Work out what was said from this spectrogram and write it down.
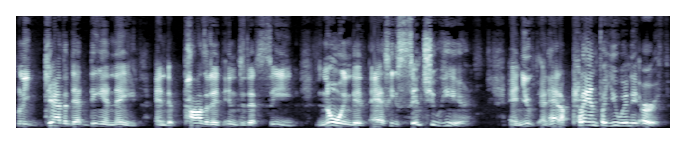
when he gathered that DNA and deposited it into that seed, knowing that as he sent you here and you and had a plan for you in the earth,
